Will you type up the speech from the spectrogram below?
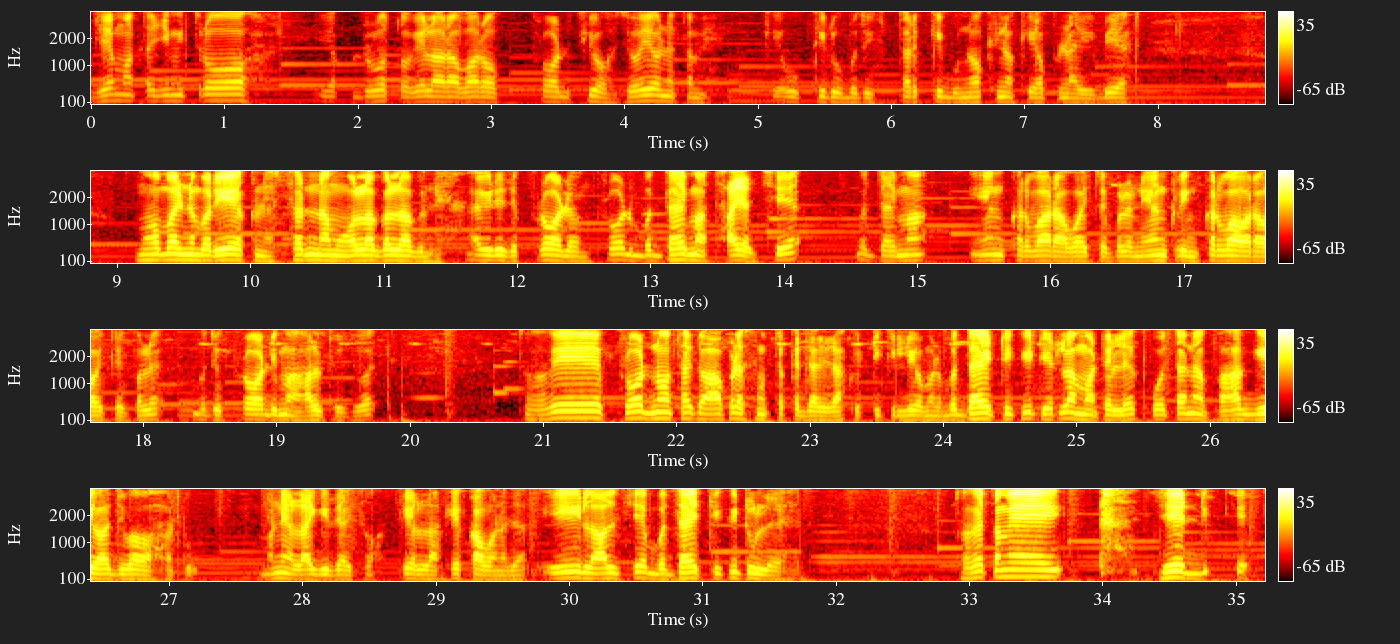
જય માતાજી મિત્રો. એક ડ્રો તો વેલારા વાળો ફ્રોડ થયો. જોયો ને તમે? કેવું કર્યું બધું? તરકીબું નોખી નોખી અપનાવી બે. મોબાઈલ નંબર એક ને સરનામું અલગ અલગ ને. આવી રીતે ફ્રોડ ફ્રોડ બધાયમાં થાય જ છે. બધાયમાં એન્કરવાળા હોય તો ભલે ને એન્કરિંગ કરવાવાળા હોય તો ભલે. બધું ફ્રોડમાં હાલતું જ હોય. તો હવે ફ્રોડ ન થાય તો આપણે શું તકેદારી રાખવી? ટિકિટ લેવા માટે. બધાએ ટિકિટ એટલા માટે લે પોતાના ભાગ્ય અજવા હાટું. મને લાગી જાય તો, તેર લાખ એકાવન હજાર. એ લાલચે બધાએ ટિકિટો લે છે. તો હવે તમે જે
